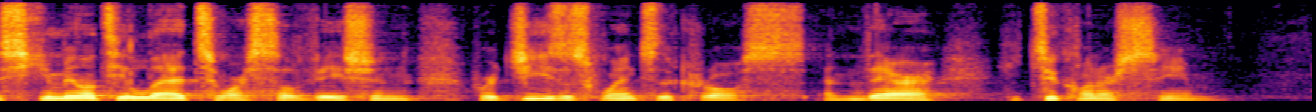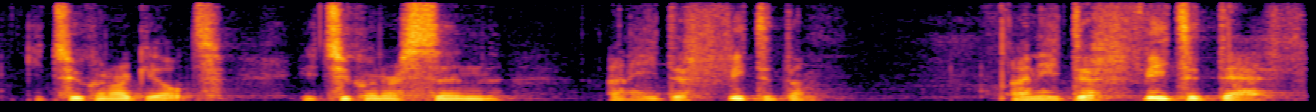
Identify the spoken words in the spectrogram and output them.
This humility led to our salvation, where Jesus went to the cross, and there he took on our shame, he took on our guilt, he took on our sin, and he defeated them. And he defeated death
